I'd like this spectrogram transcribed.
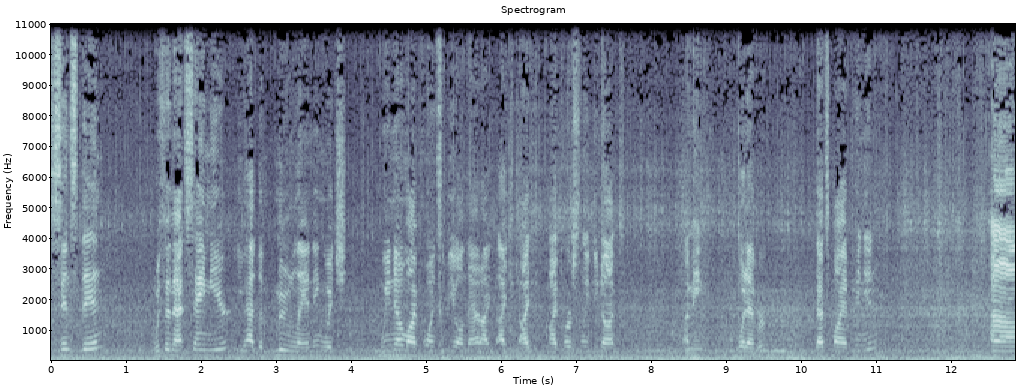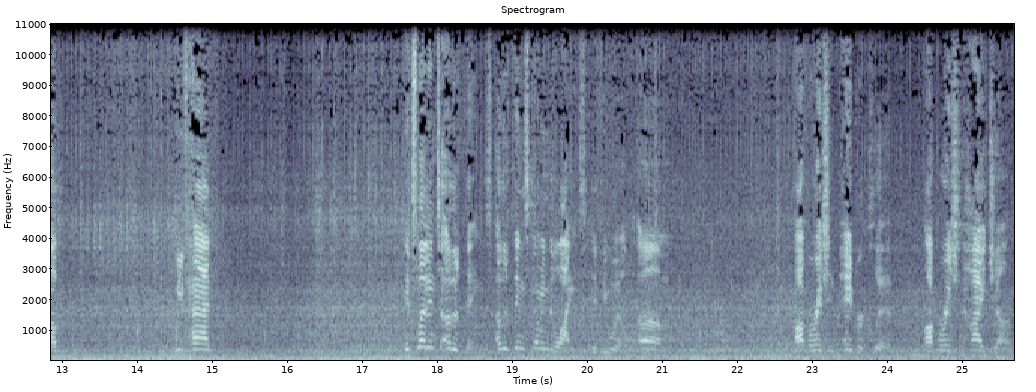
Since then, within that same year, you had the moon landing, which we know my points of view on that. I I, I, I personally do not. I mean, whatever. That's my opinion. Um, we've had it's led into other things, other things coming to light, if you will. Um, Operation Paperclip, Operation High Jump,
